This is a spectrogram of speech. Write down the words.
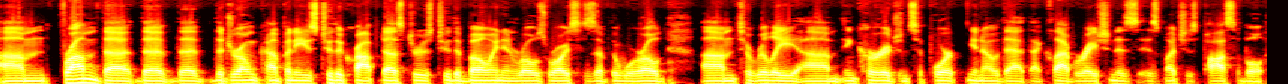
um, from the, the the the drone companies to the crop dusters to the Boeing and Rolls Royces of the world, um, to really um, encourage and support you know that that collaboration as as much as possible.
